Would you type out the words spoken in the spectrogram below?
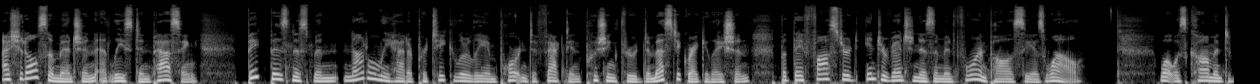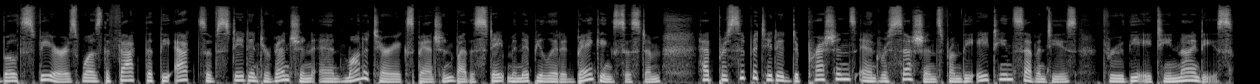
I should also mention, at least in passing, big businessmen not only had a particularly important effect in pushing through domestic regulation, but they fostered interventionism in foreign policy as well. What was common to both spheres was the fact that the acts of state intervention and monetary expansion by the state manipulated banking system had precipitated depressions and recessions from the 1870s through the 1890s.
